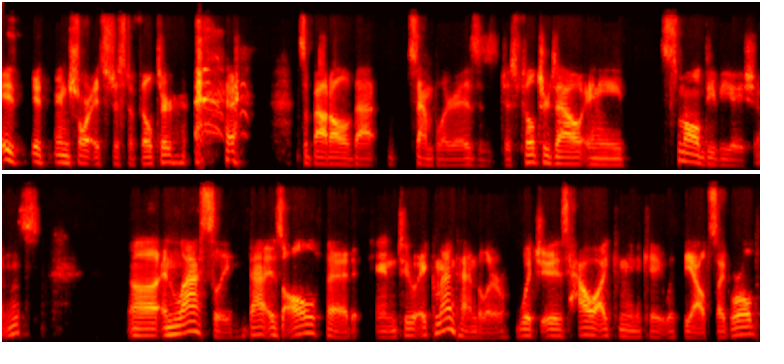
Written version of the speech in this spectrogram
it, it in short, it's just a filter. it's about all that sampler is, is just filters out any small deviations. Uh, and lastly, that is all fed into a command handler, which is how I communicate with the outside world,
